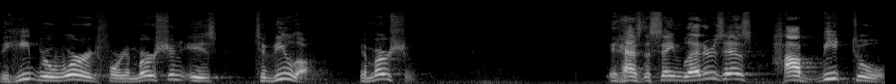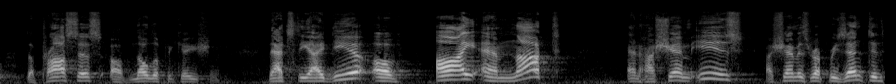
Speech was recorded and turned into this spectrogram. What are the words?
The Hebrew word for immersion is tevila, immersion. It has the same letters as habitul, the process of nullification. That's the idea of I am not, and Hashem is. Hashem is represented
